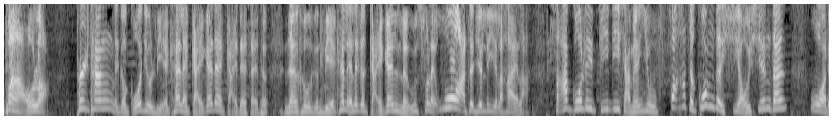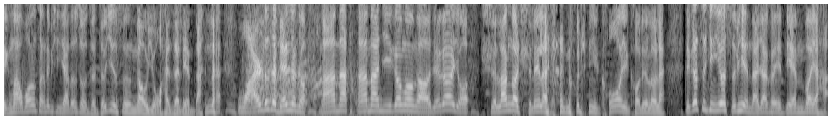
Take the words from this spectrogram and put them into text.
爆了。盆儿汤那个锅就裂开来，盖盖的盖在上头，然后裂开来那个盖盖露出来，哇，这就厉害了！砂锅的底底下面有发着光的小仙丹，我的个妈！网上的评价都说这究竟是熬药还是炼丹呢？娃儿都在边上说：“妈妈，妈妈，你给我熬这个药是啷个吃的来才熬成一颗一颗的了呢？”这个事情有视频，大家可以点播一下，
